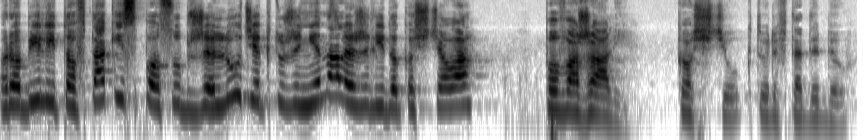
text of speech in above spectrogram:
robili to w taki sposób, że ludzie, którzy nie należeli do kościoła, poważali kościół, który wtedy był.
